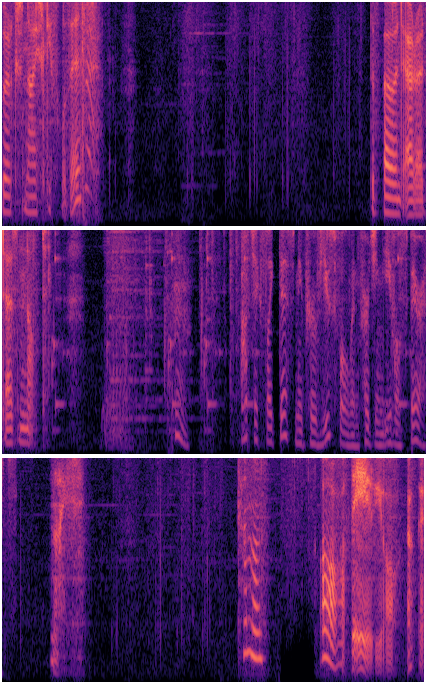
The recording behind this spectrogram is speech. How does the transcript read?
works nicely for this. The bow and arrow does not. Hmm. Objects like this may prove useful when purging evil spirits. Nice. Come on. Oh, there you are. Okay,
